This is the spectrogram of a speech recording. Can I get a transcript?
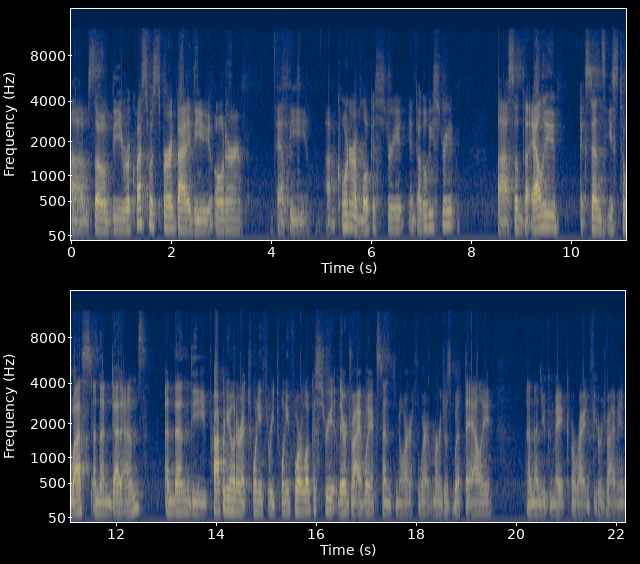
Um, so the request was spurred by the owner at the uh, corner of Locust Street and Duggleby Street. Uh, so the alley extends east to west and then dead ends. And then the property owner at 2324 Locust Street, their driveway extends north where it merges with the alley. And then you can make a right if you were driving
